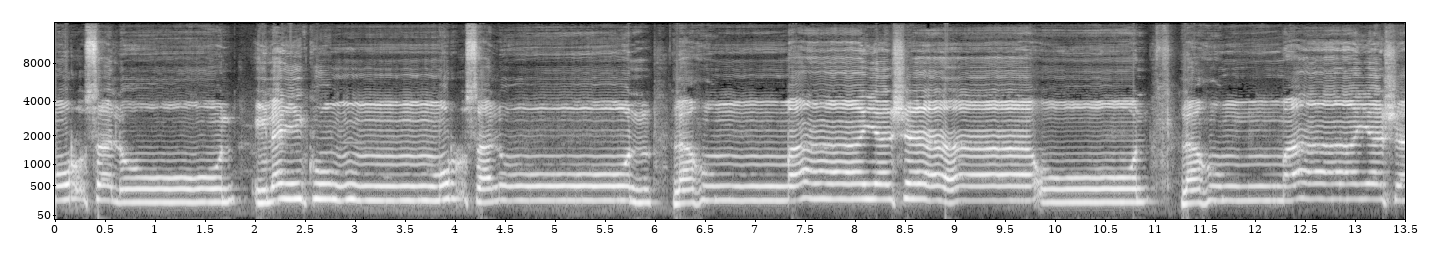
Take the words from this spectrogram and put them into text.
مرسلون إليكم مرسلون لهم ما يشاءون لهم ما يشاءون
